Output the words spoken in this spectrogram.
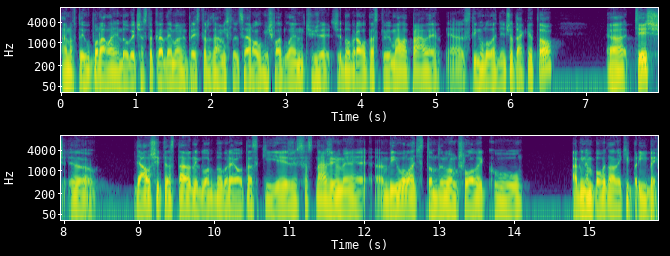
áno, v tej uponáhľanej dobe častokrát nemáme priestor zamyslieť sa a rozmýšľať len, čiže, čiže dobrá otázka by mala práve stimulovať niečo takéto. Tiež ďalší ten stavebný blok dobrej otázky je, že sa snažíme vyvolať v tom druhom človeku, aby nám povedal nejaký príbeh.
